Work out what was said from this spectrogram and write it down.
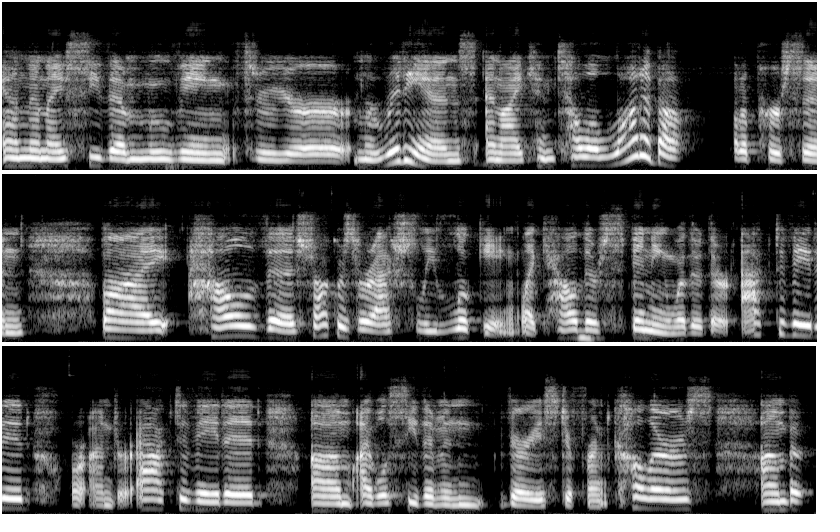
and then I see them moving through your meridians, and I can tell a lot about a person by how the chakras are actually looking, like how they're spinning, whether they're activated or underactivated. Um, I will see them in various different colors. Um, but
